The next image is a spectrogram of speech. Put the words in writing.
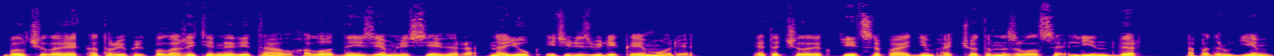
Был человек, который предположительно летал в холодные земли севера, на юг и через Великое море. Этот человек-птица по одним отчетам назывался Линдберт, а по другим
